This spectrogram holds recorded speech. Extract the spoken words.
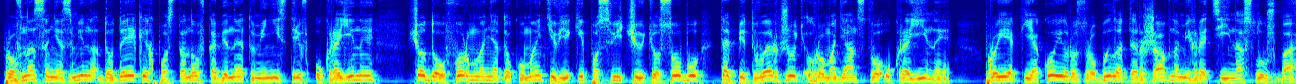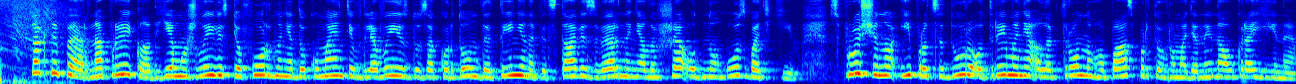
про внесення змін до деяких постанов Кабінету міністрів України щодо оформлення документів, які посвідчують особу та підтверджують громадянство України, проєкт якої розробила Державна міграційна служба. Так тепер, наприклад, є можливість оформлення документів для виїзду за кордон дитині на підставі звернення лише одного з батьків. Спрощено і процедуру отримання електронного паспорту громадянина України.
